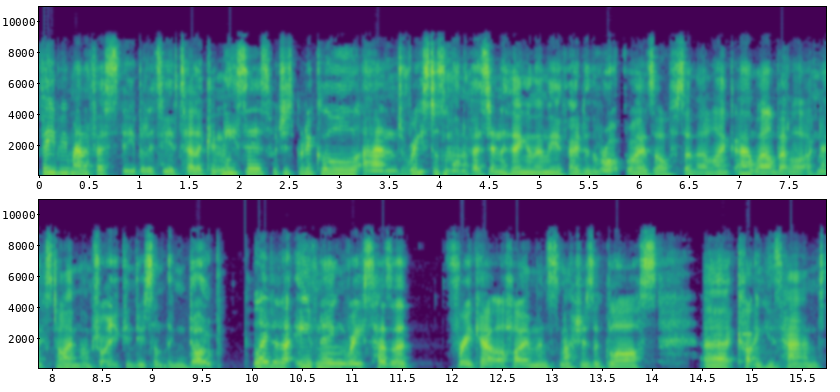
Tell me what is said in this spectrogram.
Phoebe manifests the ability of telekinesis, which is pretty cool, and Reese doesn't manifest anything, and then the effect of the rock wears off, so they're like, oh well, better luck next time. I'm sure you can do something dope. Later that evening, Reese has a freak out at home and smashes a glass, uh, cutting his hand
